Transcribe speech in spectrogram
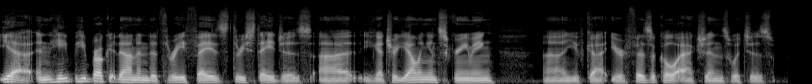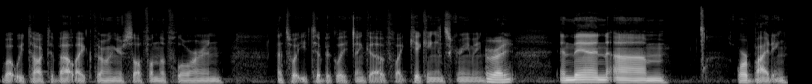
Yeah, and he he broke it down into three phase, three stages. Uh, you got your yelling and screaming. Uh, you've got your physical actions, which is what we talked about, like throwing yourself on the floor, and that's what you typically think of, like kicking and screaming. Right. And then, um, or biting.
